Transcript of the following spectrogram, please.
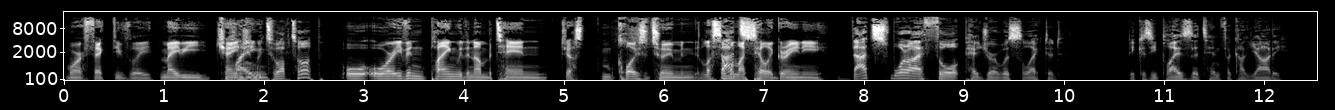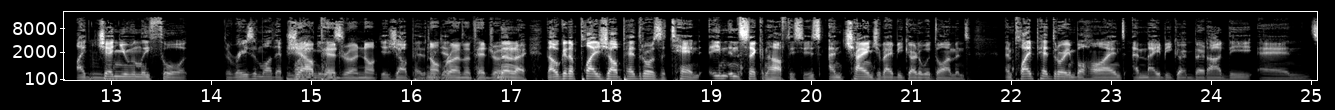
more effectively? Maybe Playing changing with two up top. or or even playing with a number ten just closer to him and like someone like Pellegrini. That's what I thought Pedro was selected because he plays the 10 for Cagliari. I Mm. genuinely thought the reason why they're João playing is- Pedro, not Yeah, João Pedro. not yeah. Roma Pedro. No, no, no. They were going to play João Pedro as a 10 in, in the second half, this is, and change and maybe go to a diamond. And play Pedro in behind and maybe go Berardi and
